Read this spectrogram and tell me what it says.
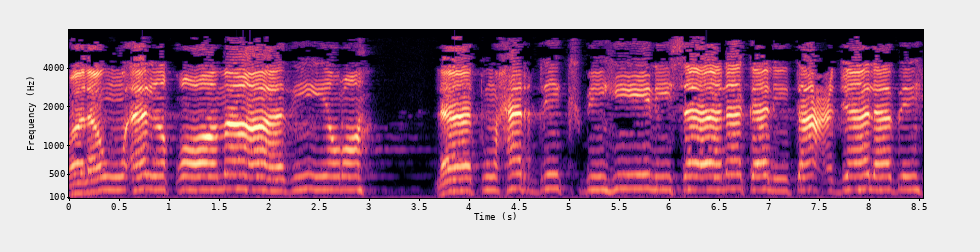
ولو ألقى معاذيره لا تحرك به لسانك لتعجل به.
